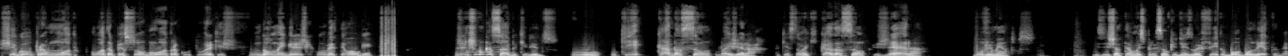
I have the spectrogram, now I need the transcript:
chegou para um outro, outra pessoa, uma outra cultura, que fundou uma igreja que converteu alguém. A gente nunca sabe, queridos, o, o que cada ação vai gerar. A questão é que cada ação gera movimentos. Existe até uma expressão que diz o efeito borboleta, né?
